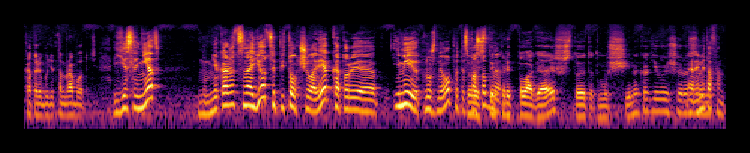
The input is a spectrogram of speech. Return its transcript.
который будет там работать. Если нет, ну, мне кажется, найдется пяток человек, которые имеют нужный опыт и То есть способны... ты предполагаешь, что этот мужчина, как его еще раз? Тафен.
